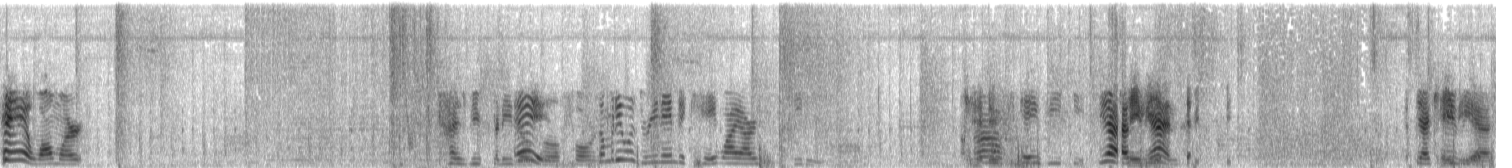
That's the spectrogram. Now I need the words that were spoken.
Hey, at Walmart. Guys, be ready to Hey, Laforg. Somebody was renamed to KYRCD. Oh, uh, KV. yeah, at the KVS. end. Yeah, KVS.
